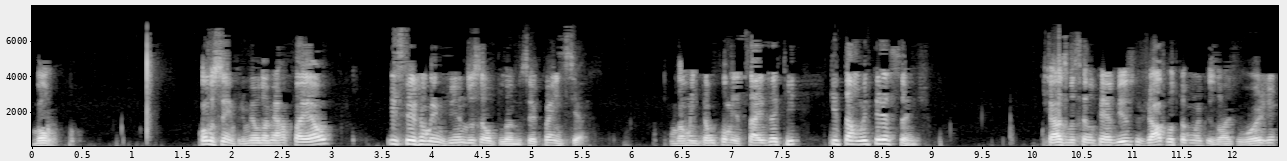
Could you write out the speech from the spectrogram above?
Bom, como sempre, meu nome é Rafael e sejam bem-vindos ao Plano Sequência. Vamos então começar isso aqui, que está muito interessante. Caso você não tenha visto, já botamos um episódio hoje.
